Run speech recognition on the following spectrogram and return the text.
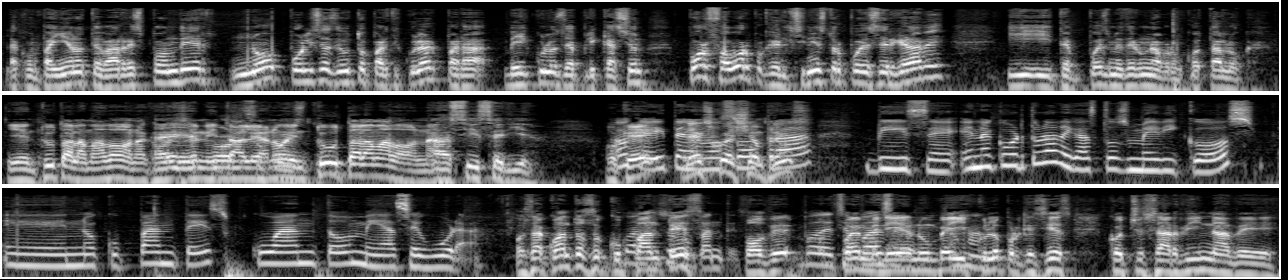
la compañía no te va a responder. No pólizas de auto particular para vehículos de aplicación. Por favor, porque el siniestro puede ser grave y, y te puedes meter una broncota loca. Y en tuta la Madonna, como Eh, dicen en Italia, ¿no? En tuta la Madonna. Así sería. Ok, Ok, next tenemos question, otra. please. Dice, en la cobertura de gastos médicos en ocupantes, ¿cuánto me asegura? O sea, ¿cuántos ocupantes, pode- pueden puede venir hacer- en un vehículo? ajá. Porque si es coche sardina de...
